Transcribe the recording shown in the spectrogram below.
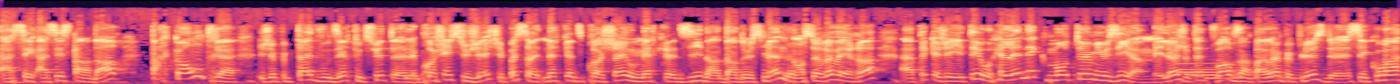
assez assez standards. Par contre, je peux peut-être vous dire tout de suite le prochain sujet. Je sais pas si ça va être mercredi prochain ou mercredi dans, dans deux semaines, mais on se reverra après que j'ai été au Hellenic Motor Museum. Et là, je vais peut-être pouvoir vous en parler un peu plus de c'est quoi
